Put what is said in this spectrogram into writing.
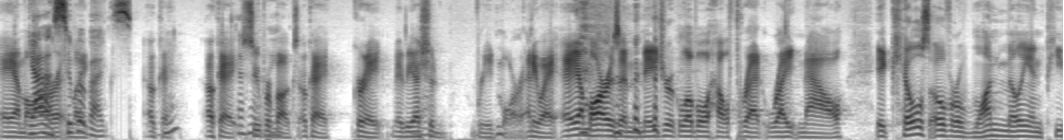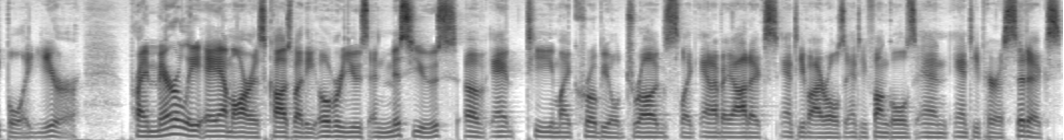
AMR. Yeah, superbugs. Like, okay. Mm-hmm. Okay. Superbugs. Okay. Great. Maybe yeah. I should read more. Anyway, AMR is a major global health threat right now. It kills over 1 million people a year. Primarily, AMR is caused by the overuse and misuse of antimicrobial drugs like antibiotics, antivirals, antifungals, and antiparasitics.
